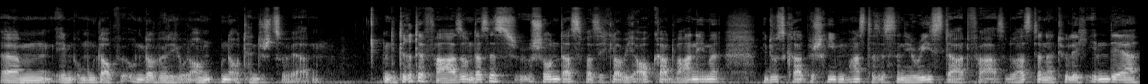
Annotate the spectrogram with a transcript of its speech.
ähm, eben um unglaub, unglaubwürdig oder unauthentisch zu werden. Und die dritte Phase, und das ist schon das, was ich glaube ich auch gerade wahrnehme, wie du es gerade beschrieben hast, das ist dann die Restart-Phase. Du hast dann natürlich in der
